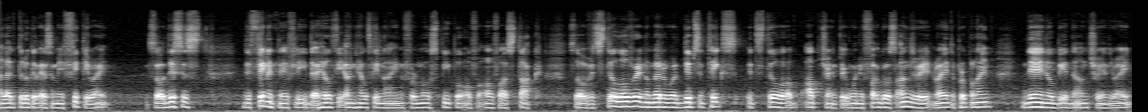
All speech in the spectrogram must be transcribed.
I like to look at SMA 50, right? So this is definitively the healthy unhealthy line for most people of, of our stock. So if it's still over no matter what dips it takes it's still an uptrend. But when it goes under it right the purple line then it'll be a downtrend right?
